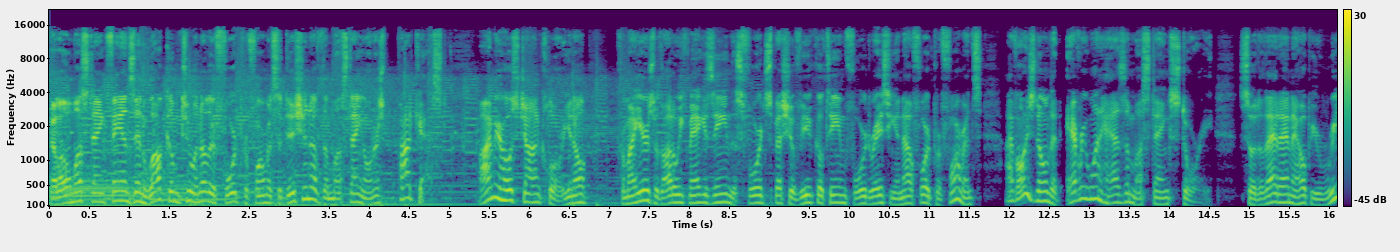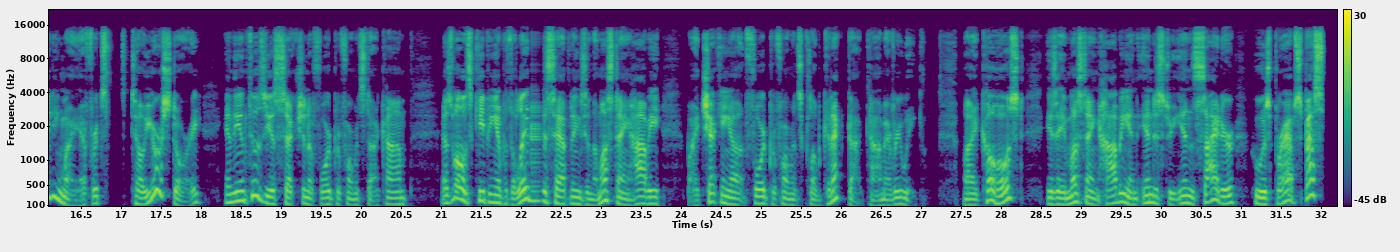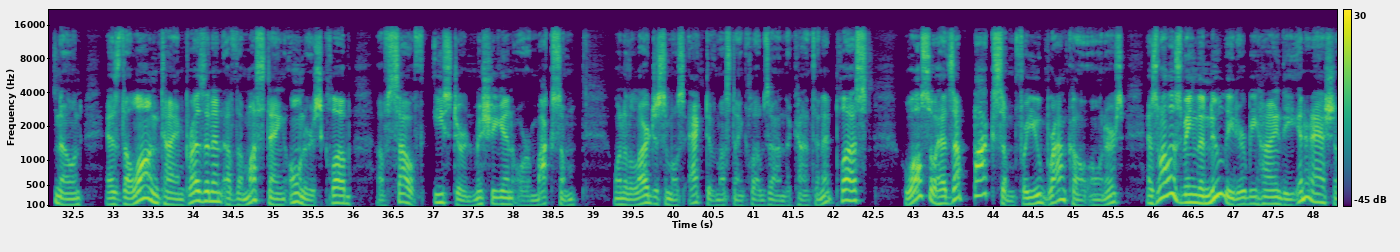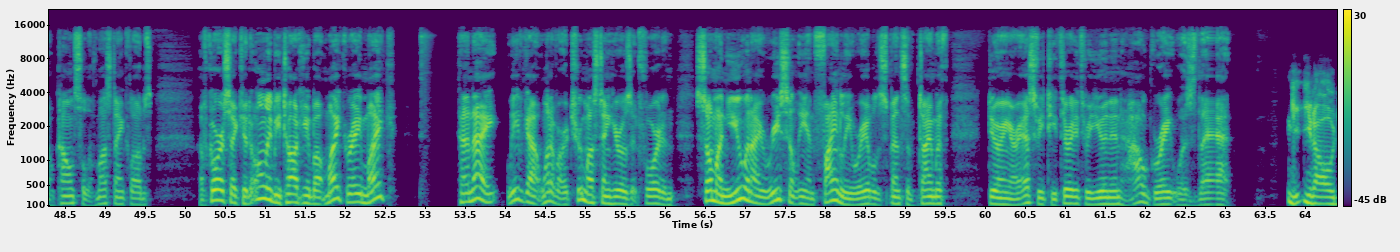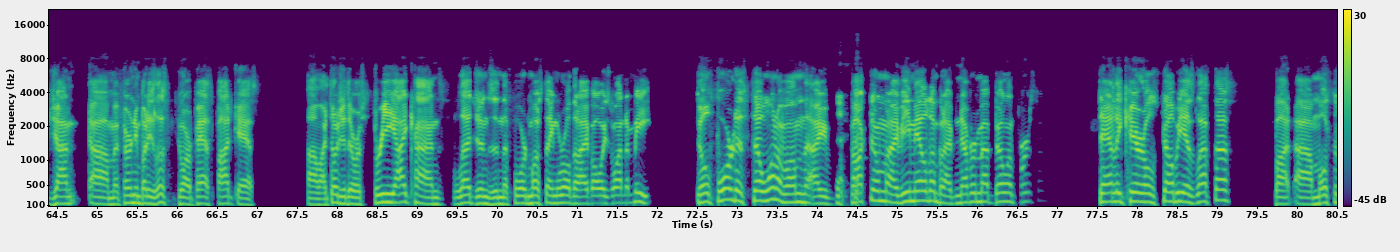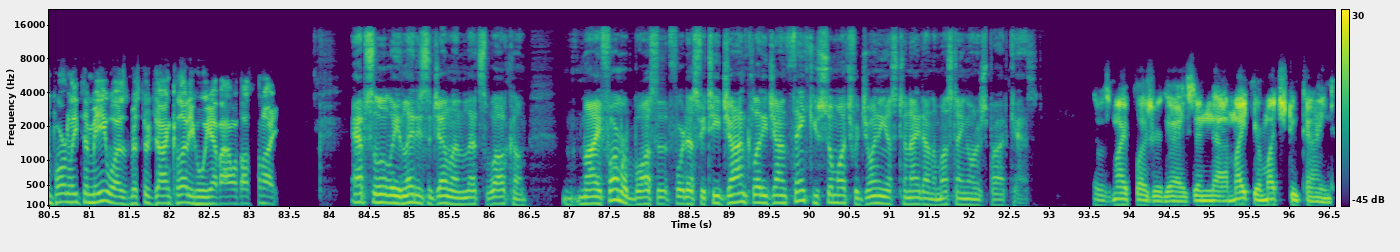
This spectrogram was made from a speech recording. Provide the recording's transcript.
Hello, Mustang fans, and welcome to another Ford Performance edition of the Mustang Owners Podcast. I'm your host, John Clor. You know, for my years with Auto Week magazine, this Ford Special Vehicle Team, Ford Racing, and now Ford Performance, I've always known that everyone has a Mustang story. So, to that end, I hope you're reading my efforts tell your story in the enthusiast section of FordPerformance.com, as well as keeping up with the latest happenings in the Mustang hobby by checking out FordPerformanceClubConnect.com every week. My co host is a Mustang hobby and industry insider who is perhaps best known as the longtime president of the Mustang Owners Club of Southeastern Michigan, or MOXM, one of the largest and most active Mustang clubs on the continent, plus who also heads up BOXM for you Bronco owners, as well as being the new leader behind the International Council of Mustang Clubs. Of course, I could only be talking about Mike Ray. Mike, Tonight, we've got one of our true Mustang heroes at Ford and someone you and I recently and finally were able to spend some time with during our SVT 33 reunion. How great was that? You know, John, um, if anybody's listened to our past podcast, um, I told you there was three icons, legends in the Ford Mustang world that I've always wanted to meet. Bill Ford is still one of them. I've talked to him, I've emailed him, but I've never met Bill in person. Sadly, Carroll Shelby has left us. But uh, most importantly to me was Mr. John Coletti, who we have on with us tonight. Absolutely. Ladies and gentlemen, let's welcome my former boss at Ford SVT, John Coletti. John, thank you so much for joining us tonight on the Mustang Owners Podcast. It was my pleasure, guys. And uh, Mike, you're much too kind.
